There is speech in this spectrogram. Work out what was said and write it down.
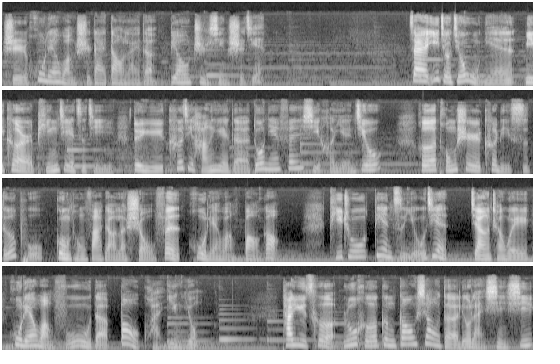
是互联网时代到来的标志性事件。在一九九五年，米克尔凭借自己对于科技行业的多年分析和研究，和同事克里斯·德普共同发表了首份互联网报告，提出电子邮件将成为互联网服务的爆款应用。他预测，如何更高效地浏览信息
